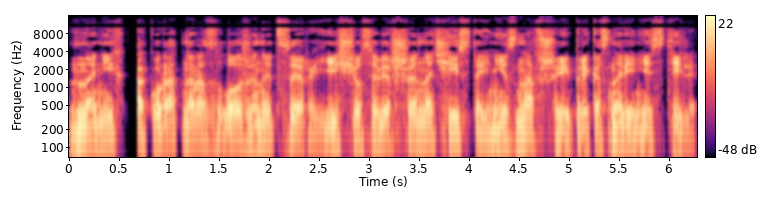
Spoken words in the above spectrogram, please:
На них аккуратно разложены церы, еще совершенно чистые, не знавшие прикосновения стиля.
